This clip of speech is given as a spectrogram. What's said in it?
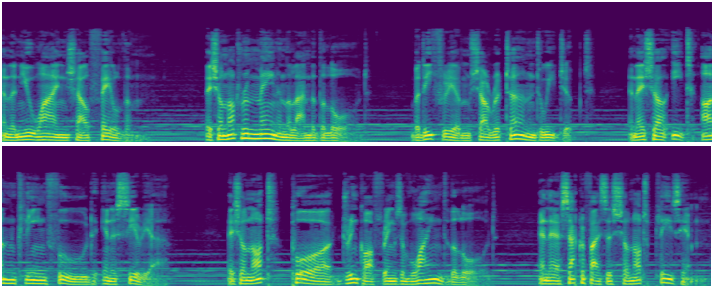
and the new wine shall fail them. They shall not remain in the land of the Lord, but Ephraim shall return to Egypt, and they shall eat unclean food in Assyria. They shall not pour drink offerings of wine to the Lord, and their sacrifices shall not please him.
